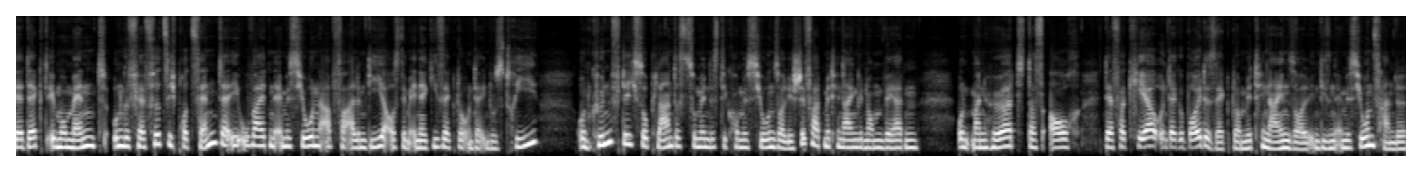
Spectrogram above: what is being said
Der deckt im Moment ungefähr 40 Prozent der EU-weiten Emissionen ab, vor allem die aus dem Energiesektor und der Industrie. Und künftig, so plant es zumindest die Kommission, soll die Schifffahrt mit hineingenommen werden Und man hört, dass auch der Verkehr und der Gebäudesektor mit hinein soll in diesen Emissionshandel.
